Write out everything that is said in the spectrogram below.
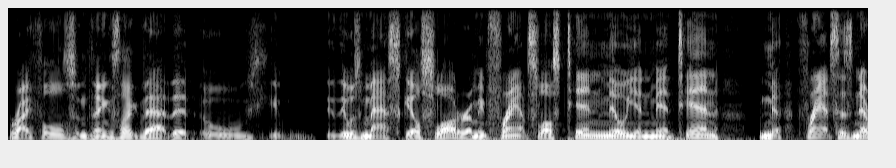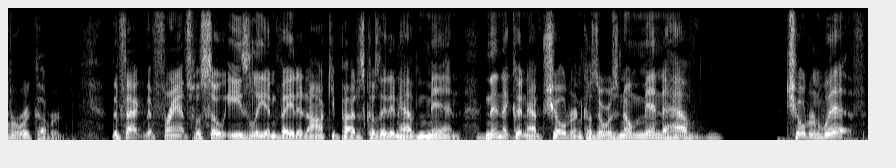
rifles and things like that that it was mass scale slaughter. I mean, France lost 10 million men. 10 France has never recovered. The fact that France was so easily invaded and occupied is because they didn't have men. And then they couldn't have children because there was no men to have mm-hmm. children with.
